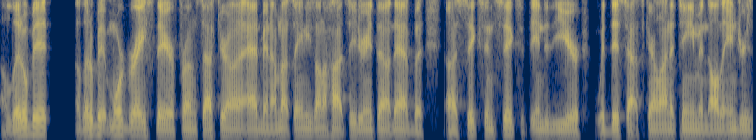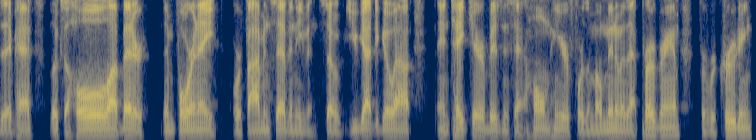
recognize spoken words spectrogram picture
a little bit a little bit more grace there from South Carolina admin. I'm not saying he's on a hot seat or anything like that, but uh, six and six at the end of the year with this South Carolina team and all the injuries that they've had looks a whole lot better than four and eight or five and seven, even. So you got to go out and take care of business at home here for the momentum of that program, for recruiting,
